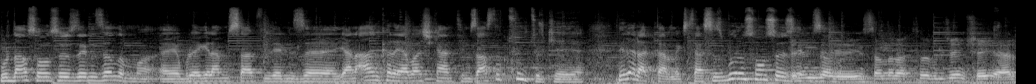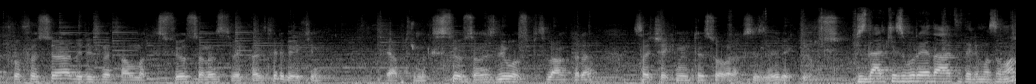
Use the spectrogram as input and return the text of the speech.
Buradan son sözlerinizi alın mı? Ee, buraya gelen misafirlerinize, yani Ankara'ya, başkentimize, aslında tüm Türkiye'ye neler aktarmak istersiniz? Buyurun son sözlerinizi alın. e, insanlara aktarabileceğim şey eğer profesyonel bir hizmet almak istiyorsanız ve kaliteli bir hekim yaptırmak istiyorsanız Live Hospital Ankara saç ekim ünitesi olarak sizleri bekliyoruz. Biz de herkesi buraya davet edelim o zaman.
